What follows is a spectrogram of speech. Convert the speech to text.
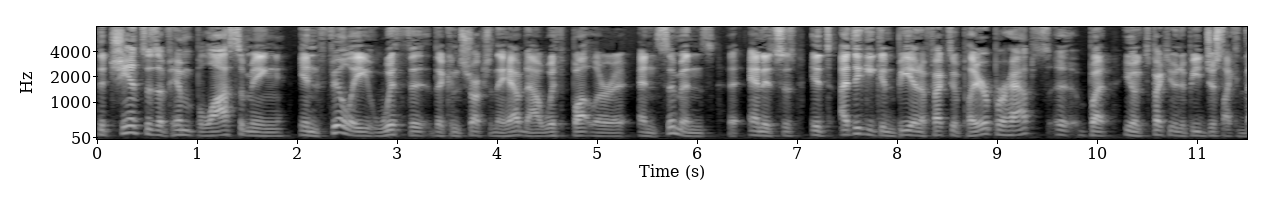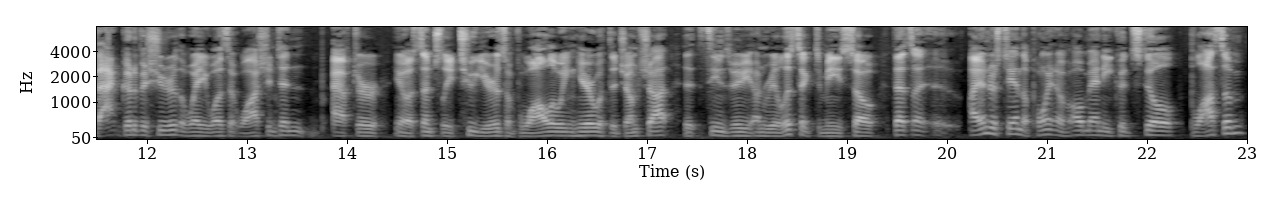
the chances of him blossoming in Philly with the, the construction they have now with Butler and Simmons, and it's just it's I think he can be an effective player perhaps, uh, but you know expecting him to be just like that good of a shooter the way he was at Washington after you know essentially two years of wallowing here with the jump shot, it seems maybe unrealistic to me. So that's a, I understand the point of oh man he could still blossom,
